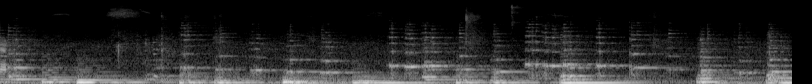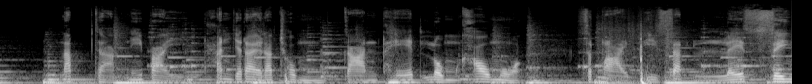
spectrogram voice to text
กัน นับจากนี้ไปท่านจะได้รับชมการเทสลมเข้าหมวก สไตล์พีซัตเลสซิ่ง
